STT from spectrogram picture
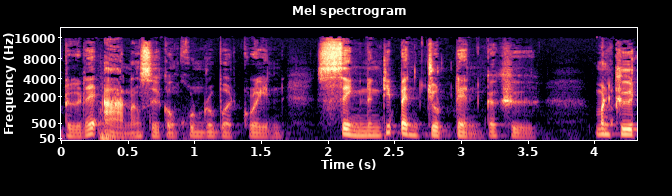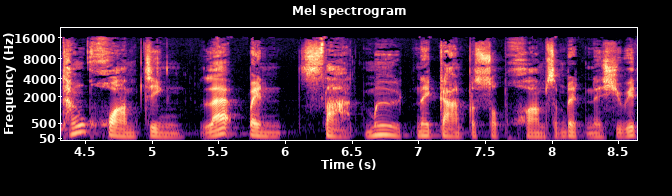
หรือได้อ่านหนังสือของคุณโรเบิร์ตกรีนสิ่งหนึ่งที่เป็นจุดเด่นก็คือ มันคือทั้งความจริงและเป็นศาสตร์มืดในการประสบความสำเร็จในชีวิต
